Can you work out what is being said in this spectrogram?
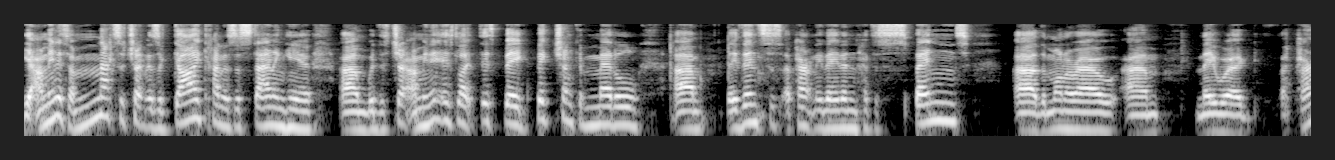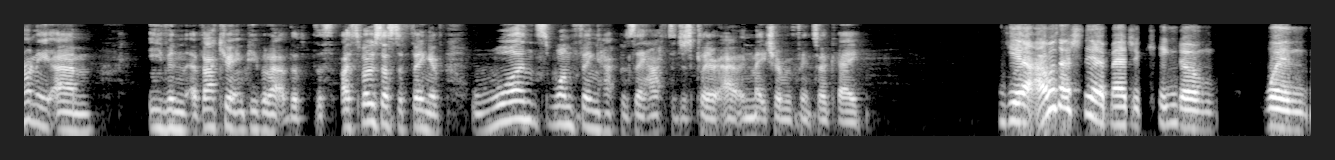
Yeah, I mean it's a massive chunk. There's a guy kind of just standing here um, with this chunk. I mean it is like this big, big chunk of metal. Um, they then apparently they then had to suspend uh, the monorail. Um, they were apparently um, even evacuating people out of the, the. I suppose that's the thing of once one thing happens, they have to just clear it out and make sure everything's okay. Yeah, I was actually at Magic Kingdom when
